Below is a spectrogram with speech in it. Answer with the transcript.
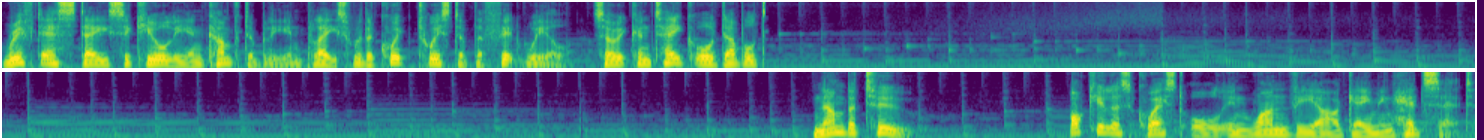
Rift S stays securely and comfortably in place with a quick twist of the fit wheel, so it can take or double Number 2. Oculus Quest All-in-One VR Gaming Headset.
